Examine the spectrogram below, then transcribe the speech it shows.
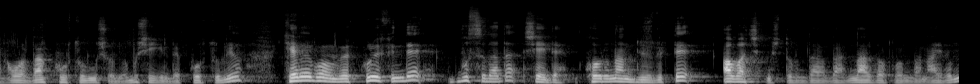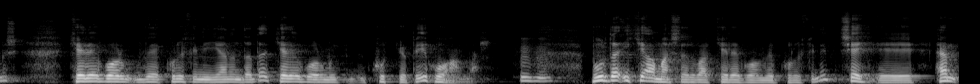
Yani oradan kurtulmuş oluyor. Bu şekilde kurtuluyor. Kelegon ve Kurufin de bu sırada şeyde korunan düzlükte ava çıkmış durumda. Nargothrond'dan ayrılmış. Kelegorm ve Kurufin'in yanında da Kelegorm'un kurt köpeği Huan var. Burada iki amaçları var Kelegon ve Kurufi'nin. Şey e, hem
